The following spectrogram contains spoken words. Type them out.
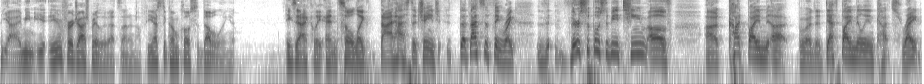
Yeah, I mean, even for Josh Bailey, that's not enough. He has to come close to doubling it. Exactly, and so like that has to change. That that's the thing, right? They're supposed to be a team of uh, cut by uh, death by a million cuts, right?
